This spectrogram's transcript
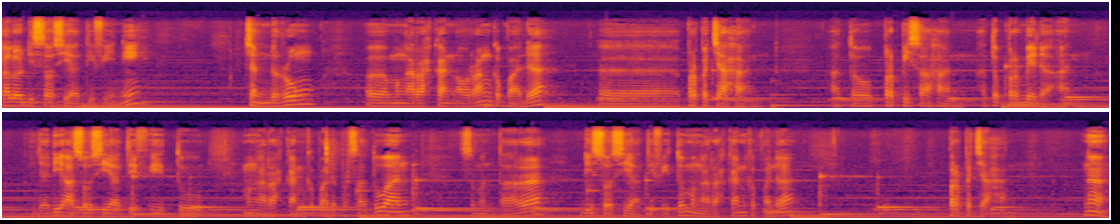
Kalau disosiatif ini cenderung e, mengarahkan orang kepada eh, perpecahan atau perpisahan atau perbedaan. Jadi asosiatif itu mengarahkan kepada persatuan, sementara disosiatif itu mengarahkan kepada perpecahan. Nah,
